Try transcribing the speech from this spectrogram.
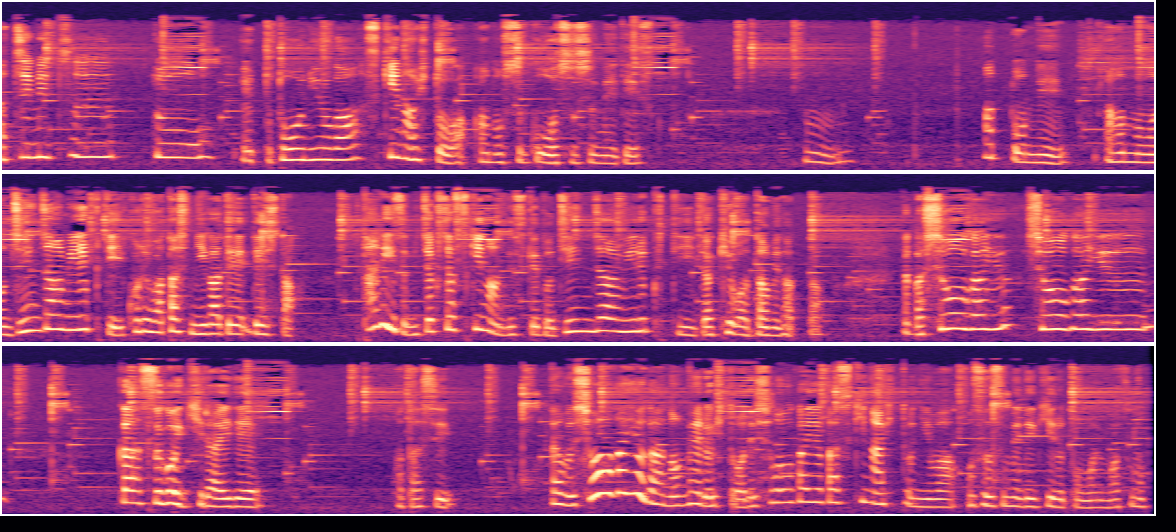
蜂蜜と、えっと、豆乳が好きな人は、あの、すごいおすすめです。うん。あとね、あの、ジンジャーミルクティー。これ私苦手でした。タリーズめちゃくちゃ好きなんですけど、ジンジャーミルクティーだけはダメだった。なんか生姜湯？生姜湯がすごい嫌いで、私。多分生姜湯が飲める人で生姜湯が好きな人にはおすすめできると思います。もう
